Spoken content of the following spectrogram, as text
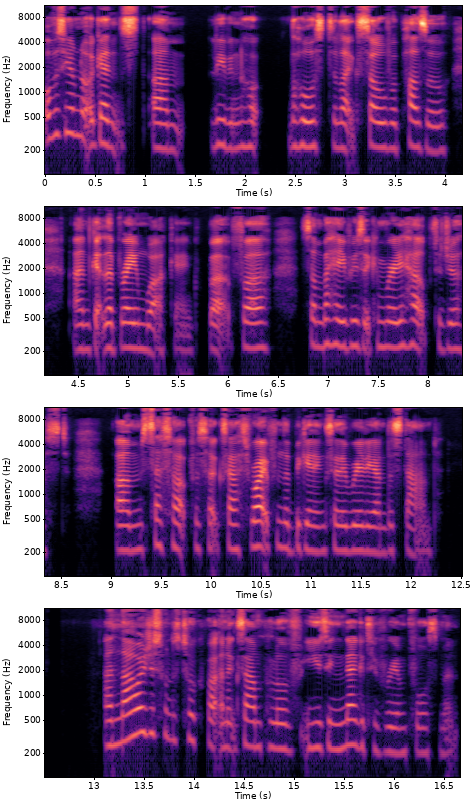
obviously, I'm not against um, leaving the, ho- the horse to like solve a puzzle and get their brain working, but for some behaviours, it can really help to just um, set up for success right from the beginning so they really understand. And now I just want to talk about an example of using negative reinforcement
